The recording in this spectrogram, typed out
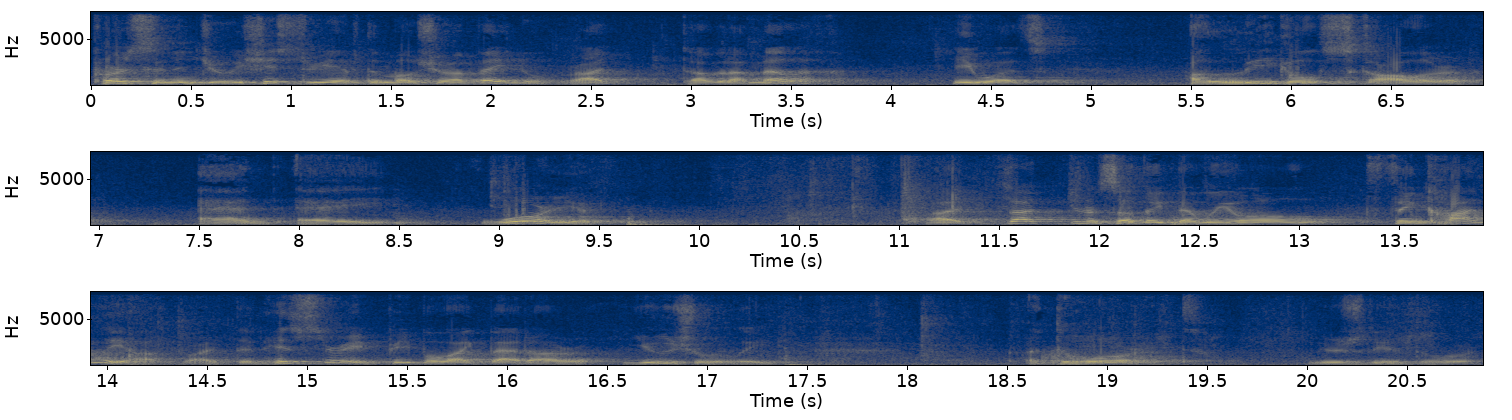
person in Jewish history after Moshe Rabbeinu, right? David HaMelech. He was a legal scholar and a warrior. Right? Not you know something that we all think highly of, right? In history, people like that are usually adored, usually adored.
